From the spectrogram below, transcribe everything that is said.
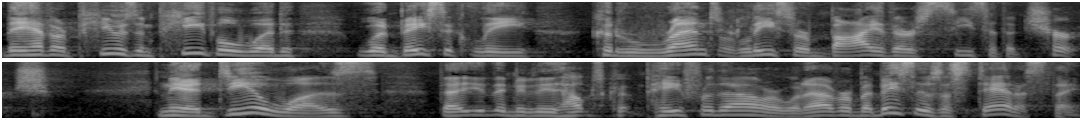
they have their pews, and people would, would basically could rent or lease or buy their seats at the church. And the idea was that maybe they helped pay for them or whatever, but basically it was a status thing.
